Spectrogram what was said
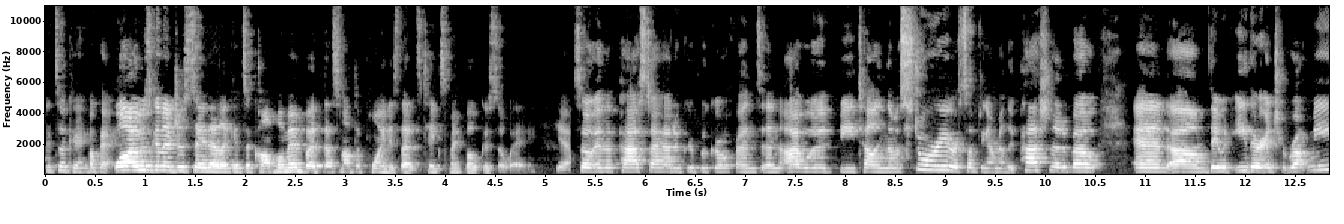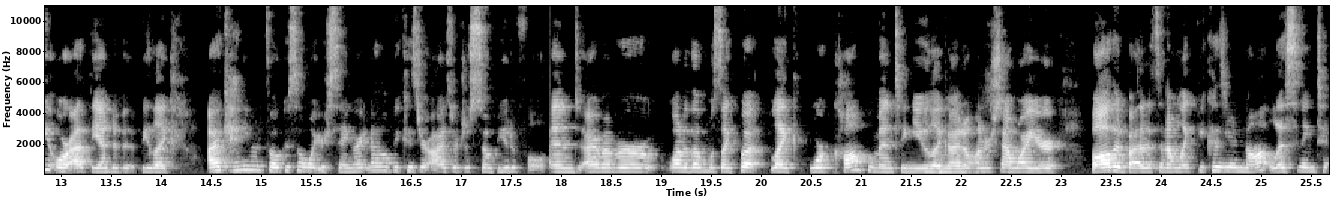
it's okay. Okay. Well, I was gonna just say that like it's a compliment, but that's not the point. Is that it takes my focus away. Yeah. So in the past, I had a group of girlfriends, and I would be telling them a story or something I'm really passionate about, and um, they would either interrupt me or at the end of it be like, I can't even focus on what you're saying right now because your eyes are just so beautiful. And I remember one of them was like, But like, we're complimenting you. Like, I Mhm. don't understand why you're bothered by this. And I'm like, Because you're not listening to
